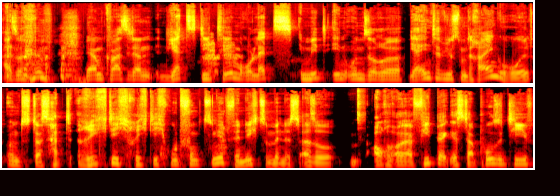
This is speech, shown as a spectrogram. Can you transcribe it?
Also wir haben quasi dann jetzt die Themen Roulettes mit in unsere ja, Interviews mit reingeholt und das hat richtig, richtig gut funktioniert, finde ich zumindest. Also auch euer Feedback ist da positiv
